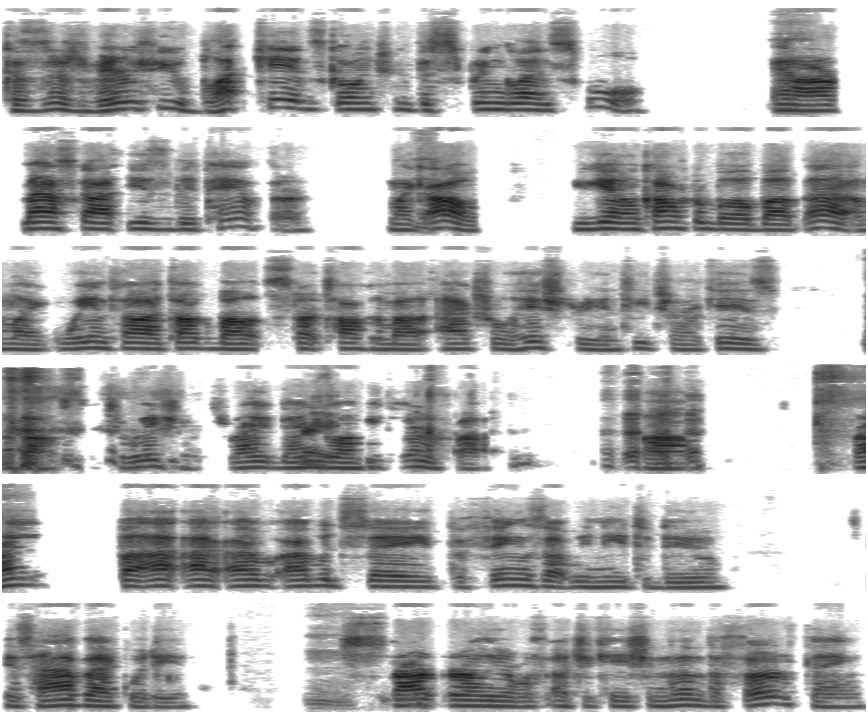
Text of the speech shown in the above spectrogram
because there's very few Black kids going to the Spring Glen School, and our mascot is the Panther. I'm like, oh, you get uncomfortable about that. I'm like, wait until I talk about start talking about actual history and teaching our kids about situations, right? Then Right. you're gonna be terrified, um, right? But I, I, I- would say the things that we need to do is have equity, Mm. start earlier with education. And then the third thing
